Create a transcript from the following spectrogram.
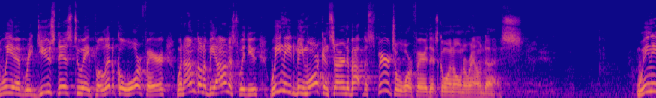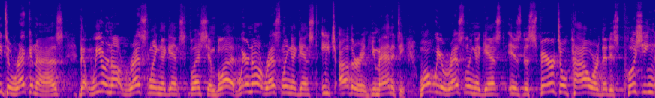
we have reduced this to a political warfare when I'm going to be honest with you, we need to be more concerned about the spiritual warfare that's going on around us. We need to recognize that we are not wrestling against flesh and blood. We're not wrestling against each other in humanity. What we are wrestling against is the spiritual power that is pushing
